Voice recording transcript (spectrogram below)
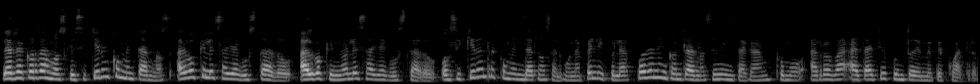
Les recordamos que si quieren comentarnos algo que les haya gustado, algo que no les haya gustado, o si quieren recomendarnos alguna película, pueden encontrarnos en Instagram como arroba adagio.mp4.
